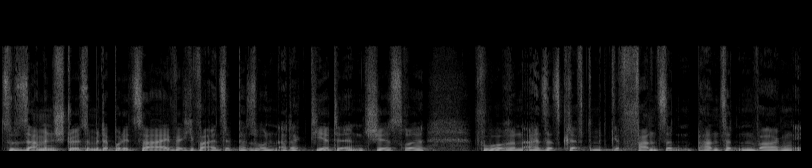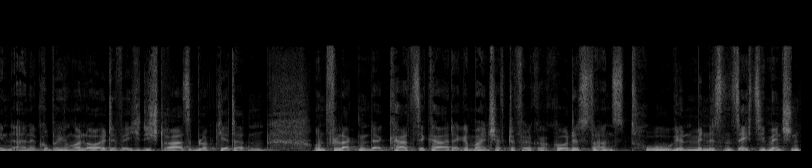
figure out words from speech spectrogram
Zusammenstöße mit der Polizei, welche vereinzelt Personen attackierte. In Chisre fuhren Einsatzkräfte mit gepanzerten Wagen in eine Gruppe junger Leute, welche die Straße blockiert hatten und Flaggen der KCK, der Gemeinschaft der Völker Kurdistans, trugen. Mindestens 60 Menschen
